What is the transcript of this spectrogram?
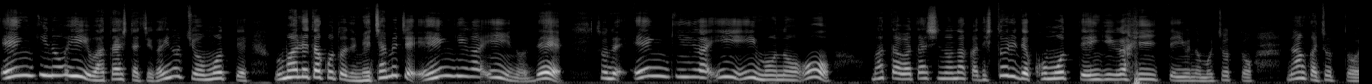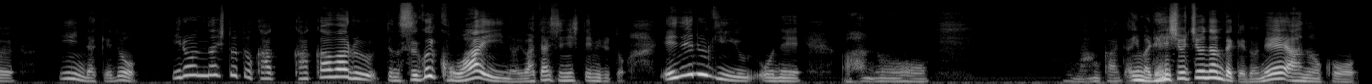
縁起のいい私たちが命を持って生まれたことでめちゃめちゃ縁起がいいので、その縁起がいいものをまた私の中で一人でこもって縁起がいいっていうのもちょっと、なんかちょっといいんだけど、いろんな人と関わるっていうのはすごい怖いのよ。私にしてみると。エネルギーをね、あのーなんか、今練習中なんだけどね、あの、こ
